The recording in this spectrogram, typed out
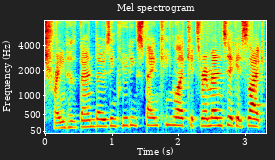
train husbandos, including spanking. Like it's romantic. It's like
